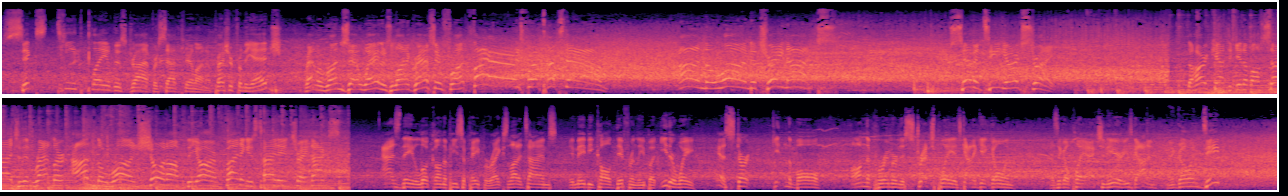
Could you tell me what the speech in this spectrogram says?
Sixteenth play of this drive for South Carolina. Pressure from the edge. Rattler runs that way. There's a lot of grass in front. Fires for a touchdown. On the run to Trey Knox. 17-yard strike. The hard count to get him off sides, and then Rattler on the run, showing off the arm, finding his tight end, Trey Knox as they look on the piece of paper, right? Because a lot of times it may be called differently, but either way, to start getting the ball on the perimeter. The stretch play has got to get going as they go play action here. He's got him. And going deep.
